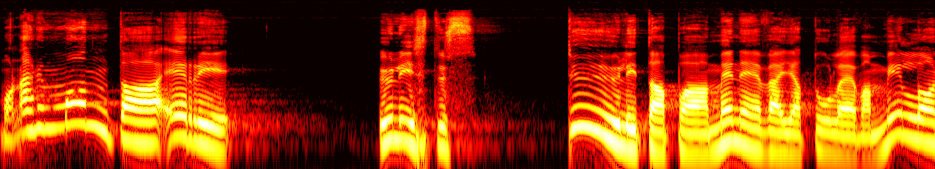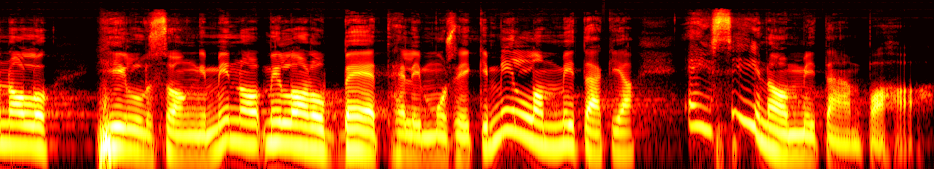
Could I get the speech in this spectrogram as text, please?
Mä oon nähnyt montaa eri ylistys-tyylitapaa menevä ja tuleva. Milloin on ollut Hillsongi, milloin on ollut Bethelin musiikki, milloin mitäkin. Ja ei siinä ole mitään pahaa.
